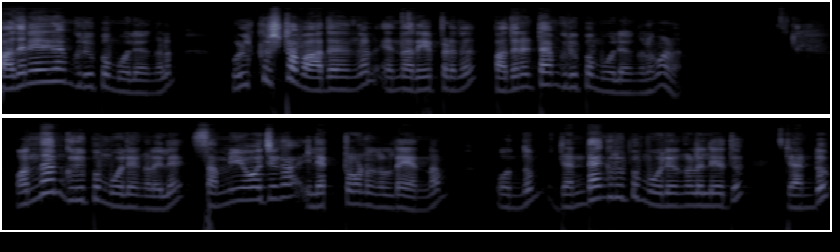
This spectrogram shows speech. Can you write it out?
പതിനേഴാം ഗ്രൂപ്പ് മൂലകങ്ങളും ഉത്കൃഷ്ടവാതകങ്ങൾ എന്നറിയപ്പെടുന്നത് പതിനെട്ടാം ഗ്രൂപ്പ് മൂലകങ്ങളുമാണ്. ഒന്നാം ഗ്രൂപ്പ് മൂലകങ്ങളിലെ സംയോജക ഇലക്ട്രോണുകളുടെ എണ്ണം ഒന്നും രണ്ടാം ഗ്രൂപ്പ് മൂലകങ്ങളിലേത് രണ്ടും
